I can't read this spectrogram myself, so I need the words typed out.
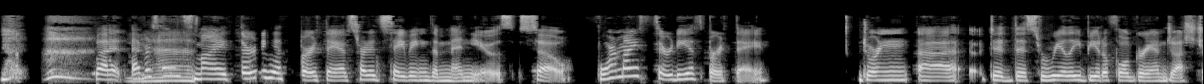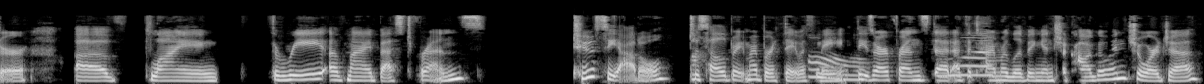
but ever yes. since my 30th birthday, I've started saving the menus. So for my 30th birthday, Jordan uh, did this really beautiful grand gesture of flying three of my best friends to Seattle to celebrate my birthday with Aww. me. These are friends that at the time were living in Chicago and Georgia.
